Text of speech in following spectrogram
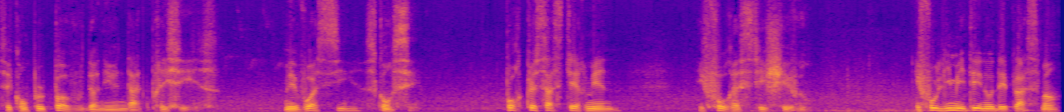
c'est qu'on ne peut pas vous donner une date précise. Mais voici ce qu'on sait. Pour que ça se termine, il faut rester chez vous. Il faut limiter nos déplacements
